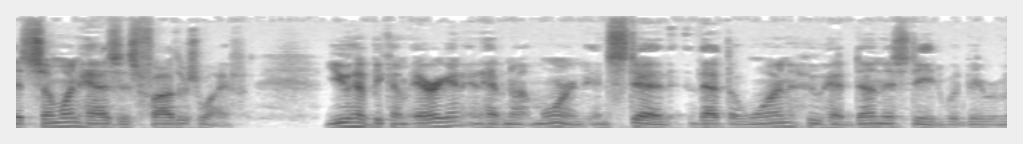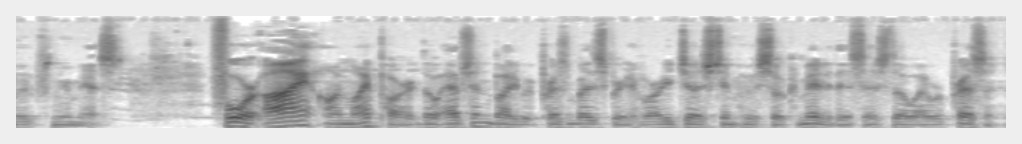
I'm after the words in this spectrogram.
that someone has his father's wife. You have become arrogant and have not mourned, instead, that the one who had done this deed would be removed from your midst. For I, on my part, though absent in body but present by the Spirit, have already judged him who has so committed this, as though I were present.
